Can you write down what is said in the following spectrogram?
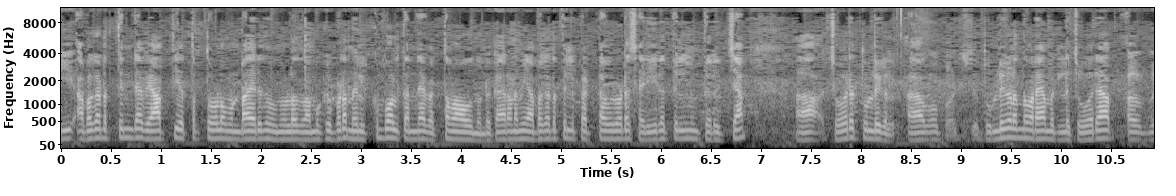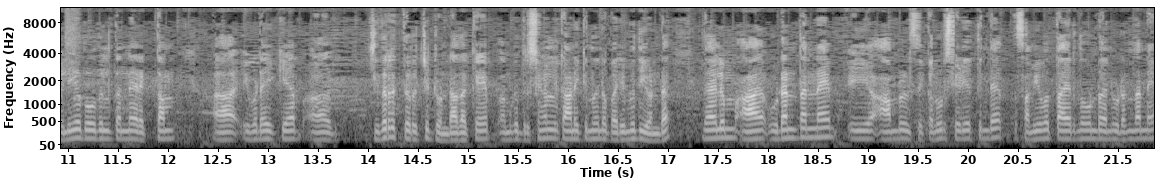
ഈ അപകടത്തിന്റെ വ്യാപ്തി എത്രത്തോളം ഉണ്ടായിരുന്നു എന്നുള്ളത് നമുക്ക് ഇവിടെ നിൽക്കുമ്പോൾ തന്നെ വ്യക്തമാവുന്നുണ്ട്. കാരണം ഈ അപകടത്തിൽപ്പെട്ടവരുടെ ശരീരത്തിൽ നിന്ന് തെറിച്ച ചോരത്തുള്ളികൾ തുള്ളികൾ എന്ന് പറയാൻ പറ്റില്ല. ചോര വലിയ തോതിൽ തന്നെ രക്തം ഇവിടേക്ക് ചിതറിത്തെറിച്ചിട്ടുണ്ട് അതൊക്കെ നമുക്ക് ദൃശ്യങ്ങളിൽ കാണിക്കുന്നതിന് പരിമിതിയുണ്ട്. എന്തായാലും ഉടൻ തന്നെ ഈ ആംബുലൻസ് കലൂർ സ്റ്റേഡിയത്തിന്റെ സമീപത്തായിരുന്നുകൊണ്ട് തന്നെ ഉടൻ തന്നെ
